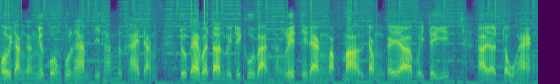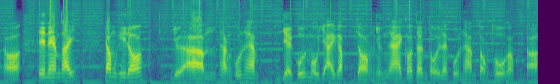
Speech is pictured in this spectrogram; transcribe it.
10 trận gần nhất của thằng Fulham chỉ thắng được hai trận trước Everton vị trí cuối bảng thằng Leeds thì đang mập mờ trong cái uh, vị trí uh, trụ hàng đó. Thì anh em thấy trong khi đó uh, thằng Fulham về cuối mùa giải gặp toàn những ai có tên tuổi là Fulham toàn thua không? Đó.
